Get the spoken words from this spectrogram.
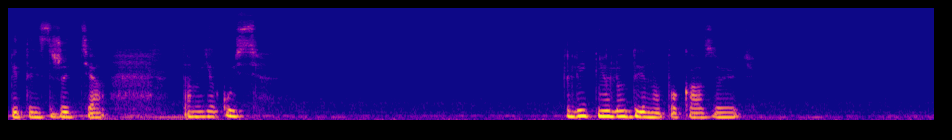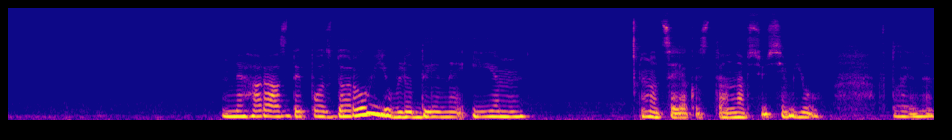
піти з життя. Там якусь літню людину показують. Негаразди по здоров'ю в людини, і ну, це якось та на всю сім'ю вплине.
